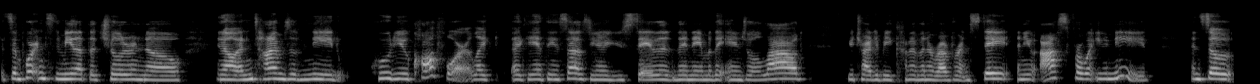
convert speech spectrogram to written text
it's important to me that the children know, you know, in times of need, who do you call for? Like like Anthony says, you know, you say the, the name of the angel aloud you try to be kind of in a reverent state and you ask for what you need. And so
